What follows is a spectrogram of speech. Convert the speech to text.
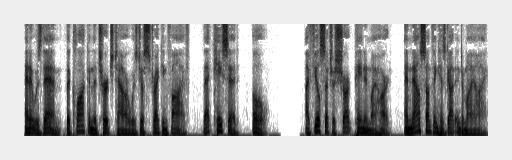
and it was then, the clock in the church tower was just striking five, that Kay said, Oh! I feel such a sharp pain in my heart, and now something has got into my eye.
